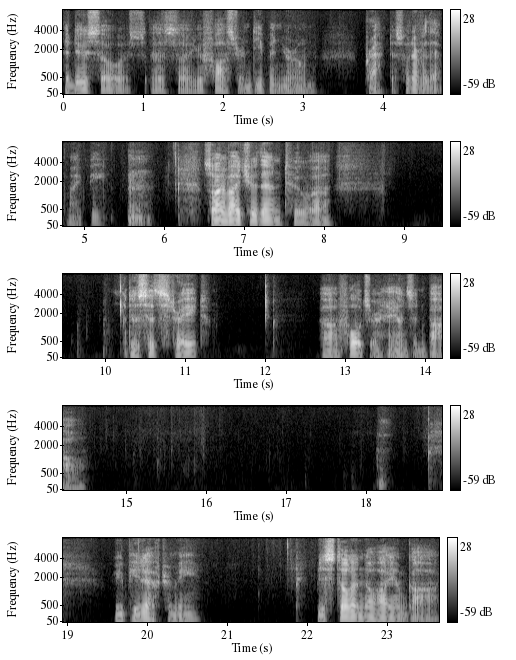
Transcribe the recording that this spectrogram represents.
to do so as, as uh, you foster and deepen your own practice, whatever that might be. so I invite you then to uh, to sit straight, uh, fold your hands and bow. Repeat after me. Be still and know I am God.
